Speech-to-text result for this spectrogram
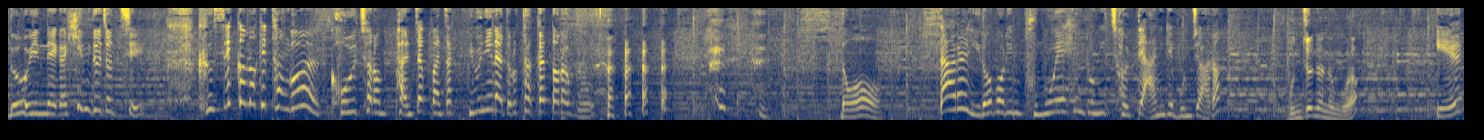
노인네가 힘도 좋지. 그걸 거울처럼 반짝반짝 윤이 나도록 닦았더라고. 너 딸을 잃어버린 부모의 행동이 절대 아닌 게 뭔지 알아? 문제 내는 거야? 1.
